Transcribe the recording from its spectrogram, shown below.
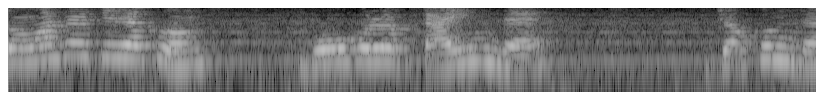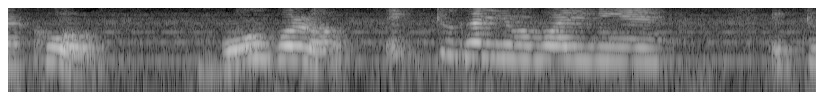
তোমাদের কীরকম বউগুলো টাইম দেয়? যখন দেখো বউগুলো একটুখানি মোবাইল নিয়ে একটু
